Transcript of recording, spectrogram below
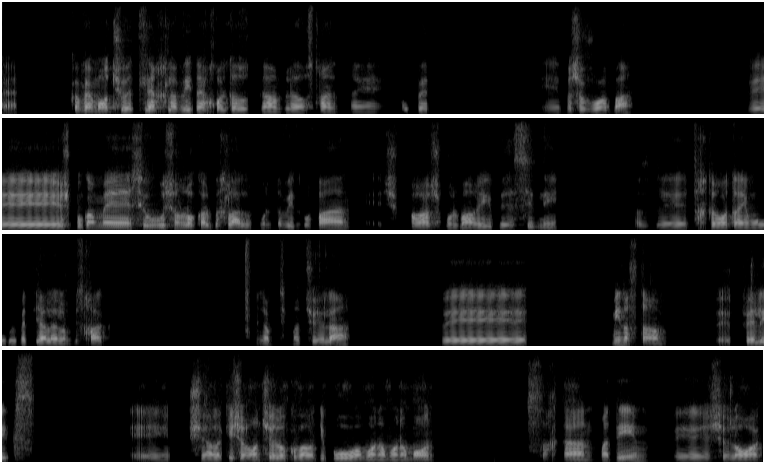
מקווה מאוד שהוא יצליח להביא את היכולת הזאת גם לאוסטרליה Open בשבוע הבא. ויש פה גם אה, סיבוב ראשון לא קל בכלל, מול דוד גופן, שפרש מול מארי בסידני, אז אה, צריך לראות האם הוא באמת יעלה למשחק, גם סימן שאלה, ומן הסתם פליקס, אה, שעל הכישרון שלו כבר דיברו המון המון המון, שחקן מדהים, שלא רק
